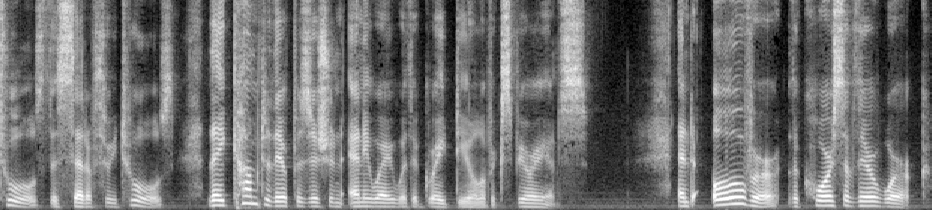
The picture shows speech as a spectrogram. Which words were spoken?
tools, this set of three tools, they come to their position anyway with a great deal of experience. And over the course of their work,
